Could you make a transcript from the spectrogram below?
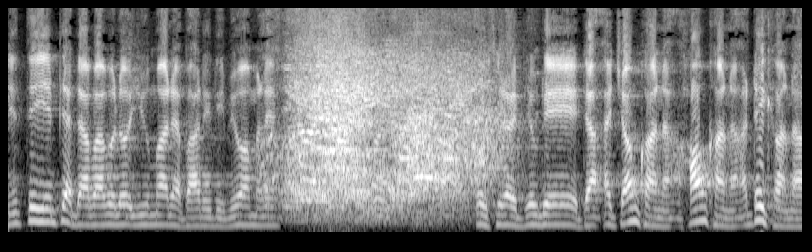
ရင်တည်ရင်ပြတ်တာပါဘလို့ယူမတဲ့ဘာတွေဒီပြောရမလဲဟုတ်စီရပြုတ်တယ်ဒါအကြောင်းခန္ဓာအဟောင်းခန္ဓာအတိတ်ခန္ဓာ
